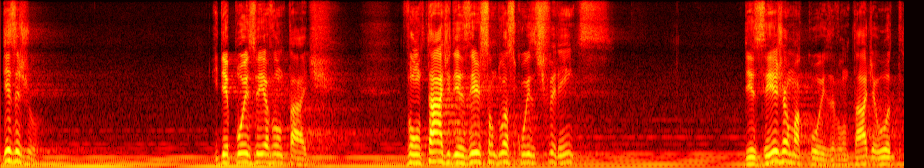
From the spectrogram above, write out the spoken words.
Desejou. E depois veio a vontade. Vontade e desejo são duas coisas diferentes. Desejo é uma coisa, vontade é outra.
